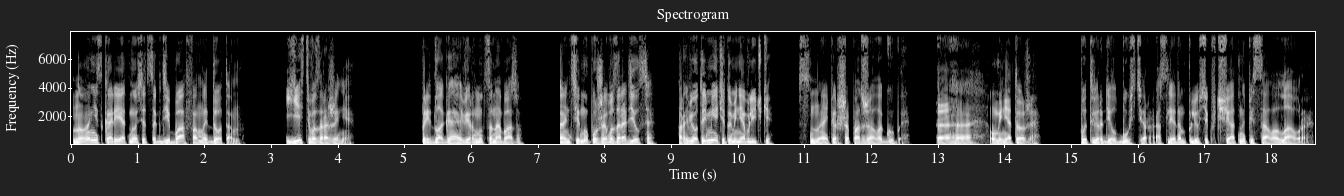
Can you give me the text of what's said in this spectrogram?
Но они скорее относятся к дебафам и дотам. Есть возражения? Предлагаю вернуться на базу. Антинуп уже возродился. Рвет и мечет у меня в личке. Снайперша поджала губы. «Ага, у меня тоже», — подтвердил Бустер, а следом плюсик в чат написала Лаура.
